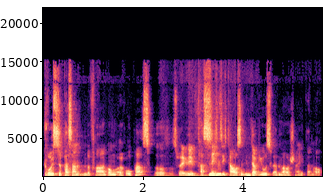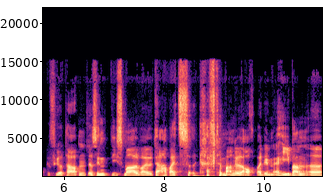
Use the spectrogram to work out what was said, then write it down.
größte Passantenbefragung Europas. Also das ist wirklich fast mhm. 60.000 Interviews werden wir wahrscheinlich dann auch geführt haben. Wir sind diesmal, weil der Arbeitskräftemangel auch bei den Erhebern äh,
